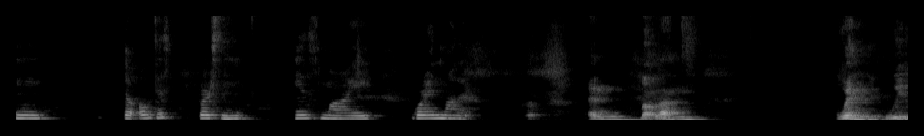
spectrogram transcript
Mm, the oldest person is my grandmother. And Bao Lam, when will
